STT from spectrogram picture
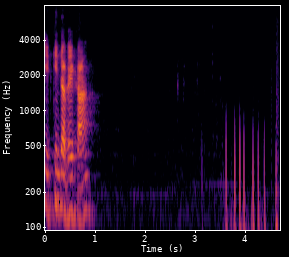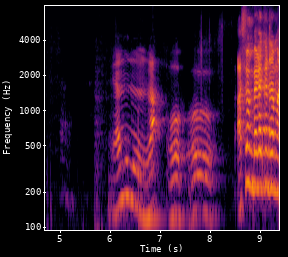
ಇದಕ್ಕಿಂತ ಬೇಕಾ? ಎಲ್ಲ. ಓಹೋ. ಅಷ್ಟೊಂದು ಬೇಡ ಕಣ್ರಮ್ಮ.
